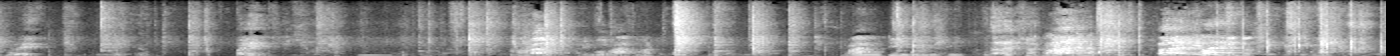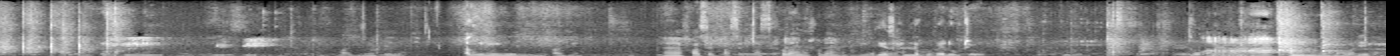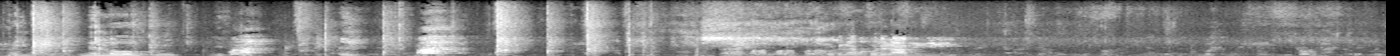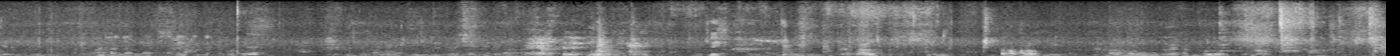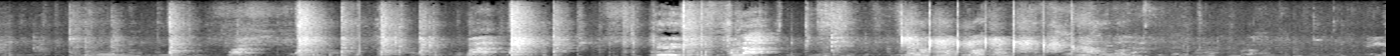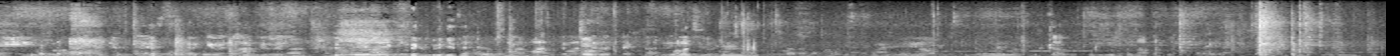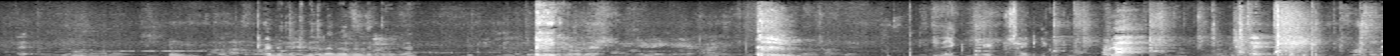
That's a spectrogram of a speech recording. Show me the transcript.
अरे अरे ब्यूटी ब्यूटी अच्छा হ্যাঁ ফাঁসে ফাঁসে ফাঁসে সরে আনো সরে আনো ঠিক আছে সামনে কোথায় ঢুকছো কোটে রাখ কোটে রাখ কি দাদা ভালো দাদা ভালো দেখা তো ভুল ভালো আছে ভিতরে ভিতরে ভিতরে দেখতে পাবি হ্যাঁ একটু একটু সাইড একটু আছে আস্তে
